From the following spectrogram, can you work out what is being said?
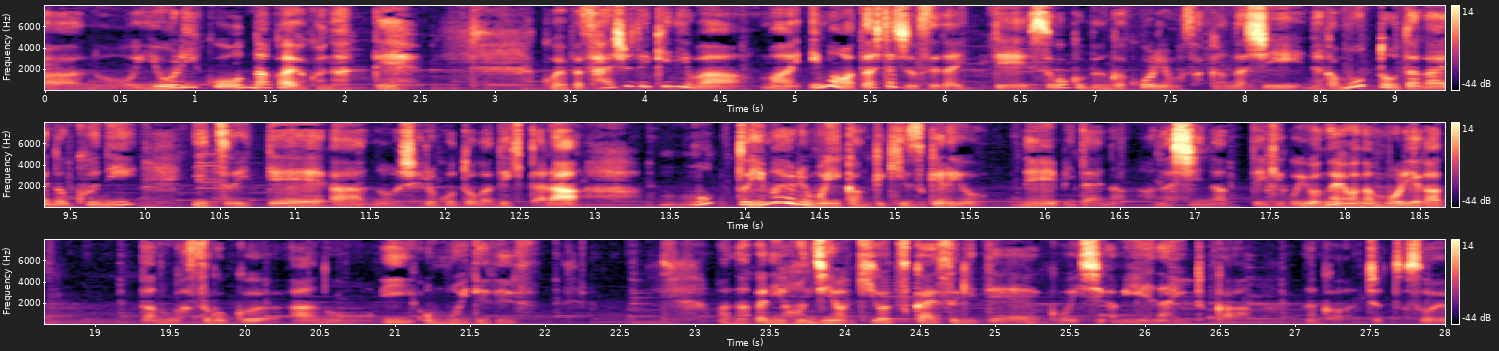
あのよりこう仲良くなってこうやっぱ最終的には、まあ、今私たちの世代ってすごく文化交流も盛んだしなんかもっとお互いの国についてあの知ることができたらもっと今よりもいい関係築けるよねみたいな話になって結構夜な夜な盛り上がったのがすごくあのいい思い出です。まあ、なんか日本人は気を使いすぎてこう石が見えないとかなんかちょっとそうい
